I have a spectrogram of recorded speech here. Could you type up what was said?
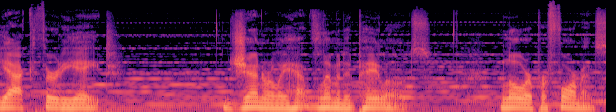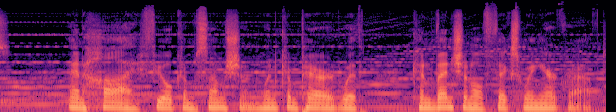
Yak 38 generally have limited payloads, lower performance, and high fuel consumption when compared with conventional fixed wing aircraft.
